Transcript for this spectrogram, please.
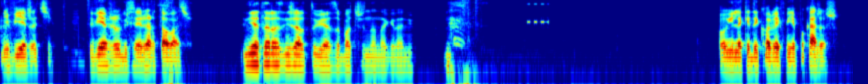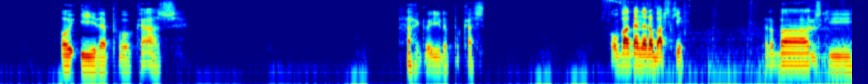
Nie wierzę ci. Ty wiem, że lubisz sobie żartować. Nie, teraz nie żartuję, zobaczysz na nagraniu. O ile kiedykolwiek mi je pokażesz. O ile pokażę. Tak, o ile pokażę. Uwaga na robaczki. Robaczki.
